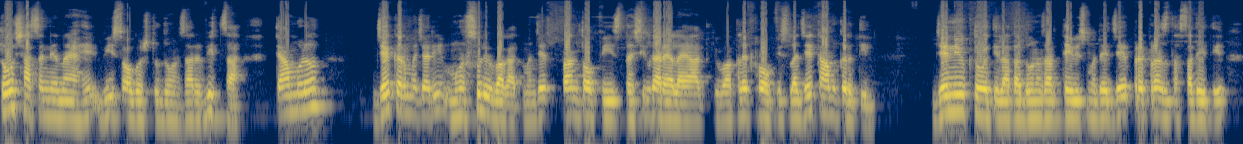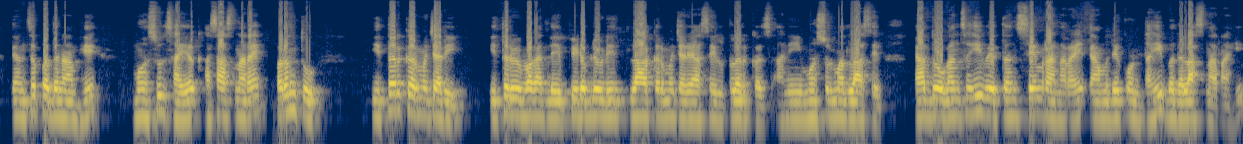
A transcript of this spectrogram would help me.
तो शासन निर्णय आहे वीस ऑगस्ट दोन हजार वीसचा. त्यामुळं जे कर्मचारी महसूल विभागात म्हणजे प्रांत ऑफिस तहसील कार्यालयात किंवा कलेक्टर ऑफिसला जे काम करतील जे नियुक्त होतील आता दोन हजार तेवीसमध्ये जे प्रेफरन्स दस्ता देतील त्यांचं पदनाम हे महसूल सहाय्यक असं असणार आहे. परंतु इतर कर्मचारी इतर विभागातले पीडब्ल्यू ला कर्मचारी असेल क्लर्कच आणि महसूल मधला असेल या दोघांचंही वेतन सेम राहणार आहे. त्यामध्ये कोणताही बदल असणार नाही.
